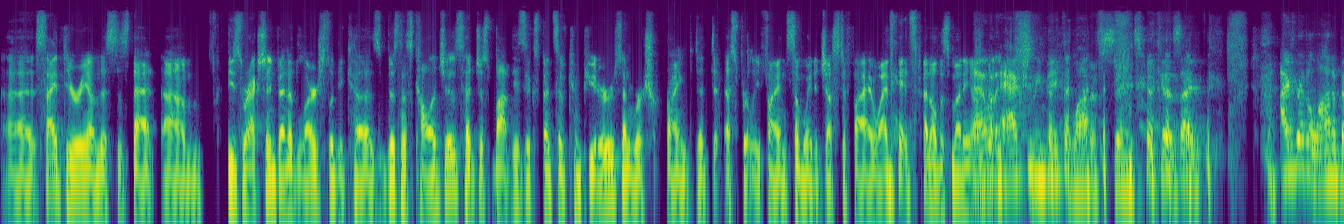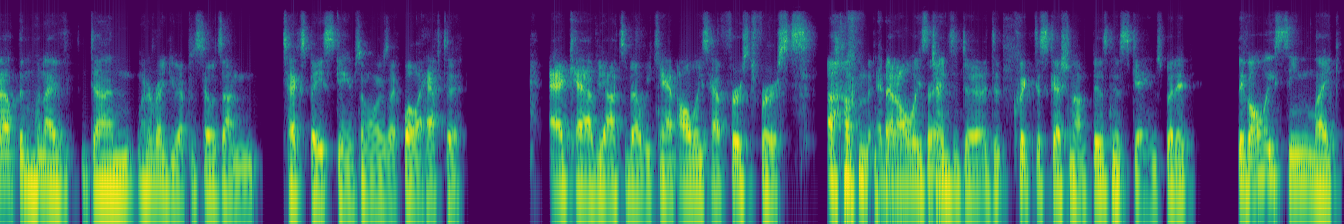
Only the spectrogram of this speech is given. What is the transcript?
uh, side theory on this is that um, these were actually invented largely because business colleges had just bought these expensive computers and were trying to desperately find some way to justify why they had spent all this money on that them. would actually make a lot of sense because I've I've read a lot about them when I've done whenever I do episodes on text based games. I'm always like, well, I have to add caveats about we can't always have first firsts, um, and that always right. turns into a quick discussion on business games. But it they've always seemed like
